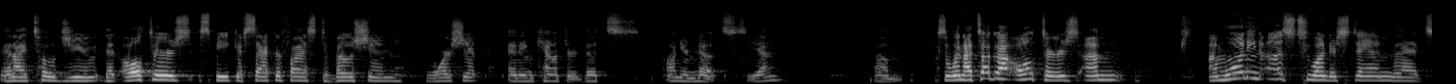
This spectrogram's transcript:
and I told you that altars speak of sacrifice, devotion, worship, and encounter. That's on your notes, yeah? Um, so when I talk about altars, I'm, I'm wanting us to understand that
